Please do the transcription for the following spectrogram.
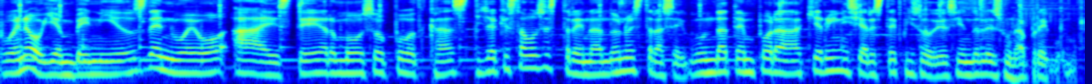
Bueno, bienvenidos de nuevo a este hermoso podcast. Ya que estamos estrenando nuestra segunda temporada, quiero iniciar este episodio haciéndoles una pregunta.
